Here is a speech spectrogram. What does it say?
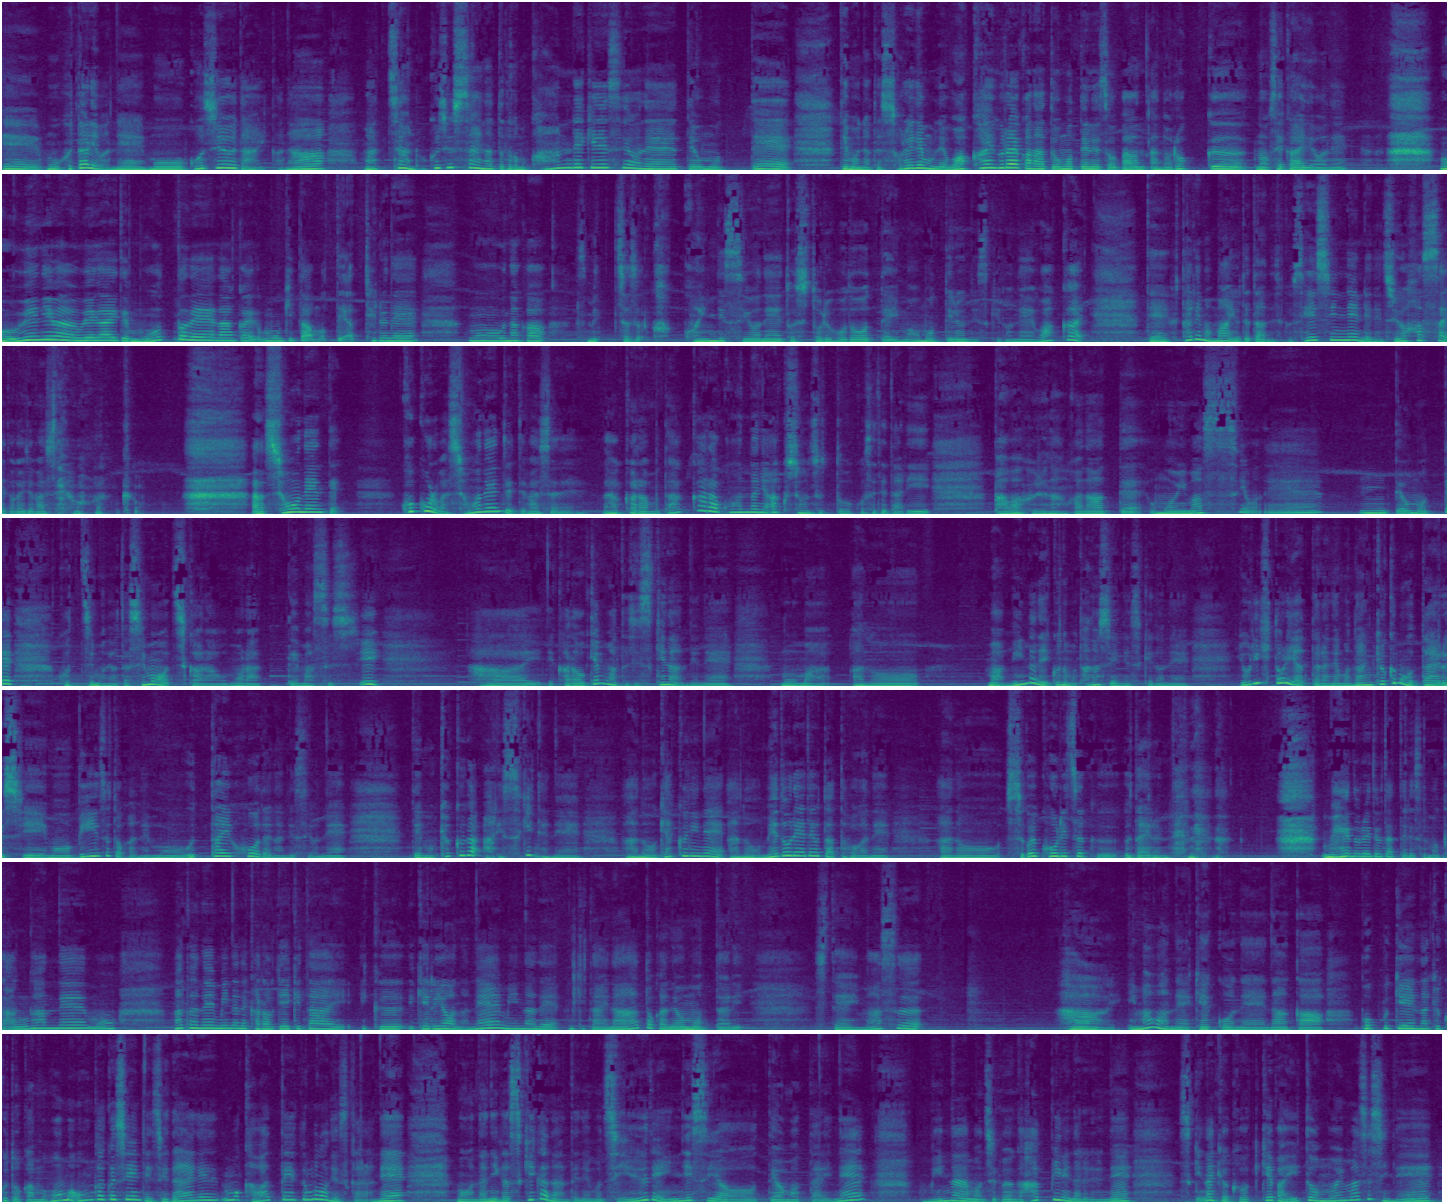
でもう2人はねもう50代かな。まっちゃん60歳になったとかもう還暦ですよね。って思って。でもね私それでもね若いぐらいかなって思ってるんですよ。バンあのロックの世界ではね。もう上には上がいてもっとねなんかもうギター持ってやってるね。もうなんかめっちゃかっこいいんですよね。年取るほどって今思ってるんですけどね。若い。で2人もまあ言ってたんですけど精神年齢ね18歳とか言ってましたよ。なんかあの少年って。心は少年って言ってましたね。だからもうだからこんなにアクションずっと起こせてたりパワフルなんかなって思いますよね。うんって思ってこっちもね私も力をもらってますしはい。でカラオケも私好きなんでね。もうまああのー、まあみんなで行くのも楽しいんですけどね。より一人やったらねもう何曲も歌えるしもうビーズとかねもう歌い放題なんですよね。でも曲がありすぎてねあの逆にねあのメドレーで歌った方がねあのすごい効率よく歌えるんでね。メドレーで歌ったりする。もうガンガンね。もうまたねみんなでカラオケ行きたい行く行けるようなねみんなで行きたいなとかね思ったりしています。はい。今はね結構ねなんかポップ系な曲とかもほんま音楽シーンって時代でも変わっていくものですからね。もう何が好きかなんてねもう自由でいいんですよって思ったりね。みんなも自分がハッピーになれるね。好きな曲を聴けばいいと思いますしね。っ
